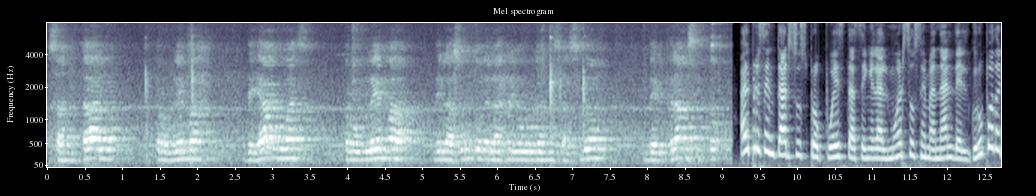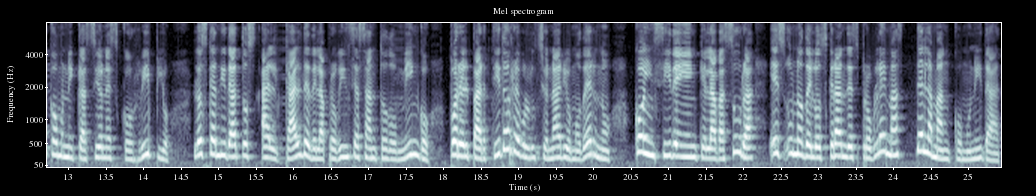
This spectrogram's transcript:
sanitario, problemas de aguas, problemas del asunto de la reorganización del tránsito. Al presentar sus propuestas en el almuerzo semanal del Grupo de Comunicaciones Corripio, los candidatos alcalde de la provincia Santo Domingo por el Partido Revolucionario Moderno coinciden en que la basura es uno de los grandes problemas de la mancomunidad.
